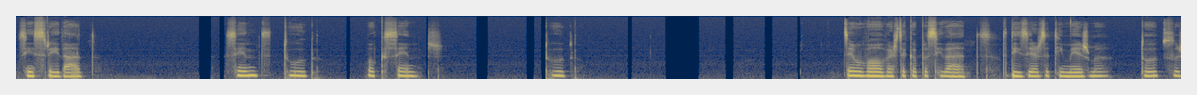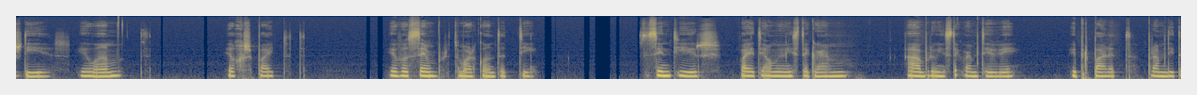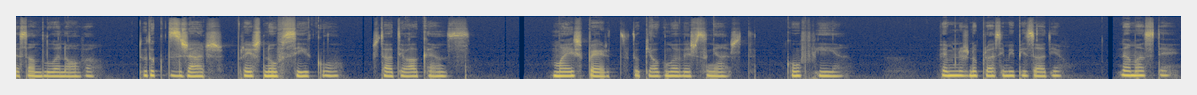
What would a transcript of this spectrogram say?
sinceridade. Sente tudo o que sentes, tudo. Desenvolve esta capacidade de dizeres a ti mesma todos os dias: Eu amo-te, eu respeito-te, eu vou sempre tomar conta de ti. Se sentires, vai até ao meu Instagram Abre o Instagram TV e prepara-te para a meditação de lua nova. Tudo o que desejares para este novo ciclo está ao teu alcance, mais perto do que alguma vez sonhaste. Confia. Vemo-nos no próximo episódio. Namaste.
